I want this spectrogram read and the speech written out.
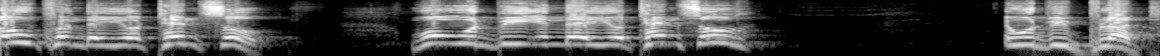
open the utensil, what would be in their utensil? It would be blood.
